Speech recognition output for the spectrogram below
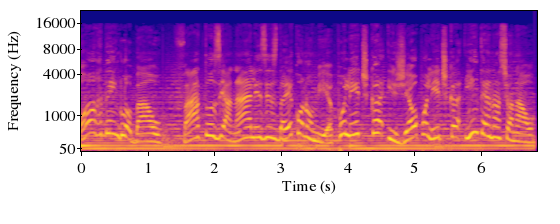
Ordem Global Fatos e análises da economia política e geopolítica internacional.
